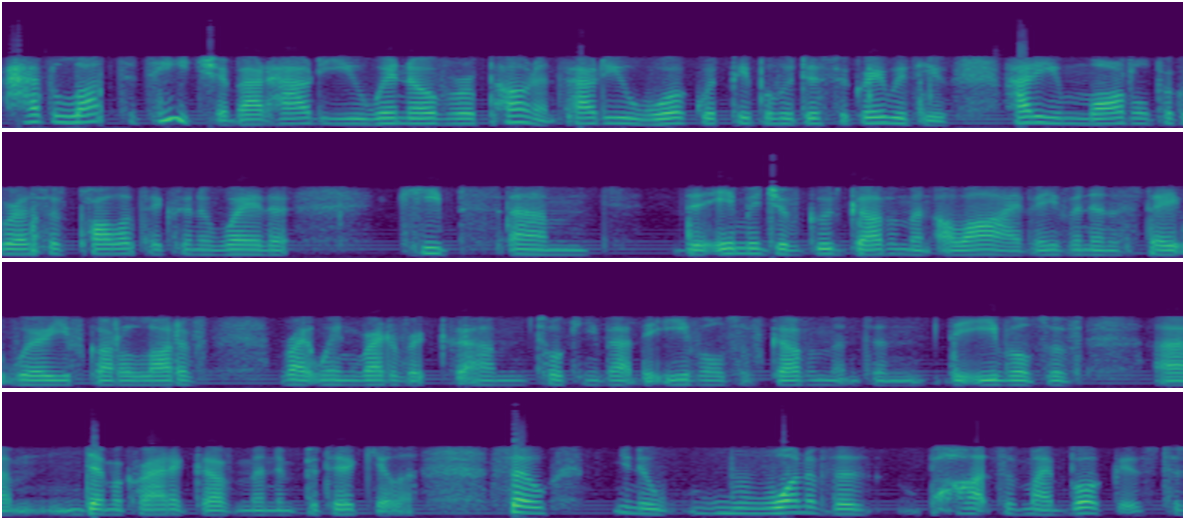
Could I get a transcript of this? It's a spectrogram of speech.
has a lot to teach about how do you win over opponents, how do you work with people who disagree with you, how do you model progressive politics in a way that keeps um, the image of good government alive, even in a state where you've got a lot of right wing rhetoric um, talking about the evils of government and the evils of um, democratic government in particular. So, you know, one of the parts of my book is to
